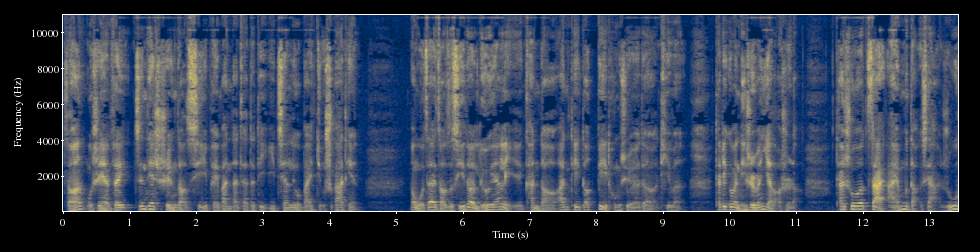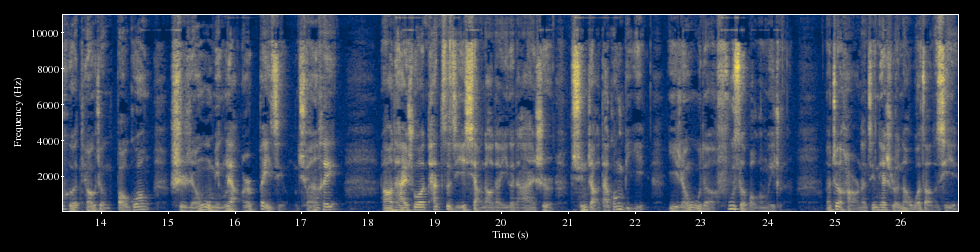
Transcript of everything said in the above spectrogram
早安，我是燕飞，今天是摄影早自习陪伴大家的第一千六百九十八天。那我在早自习的留言里看到 anti dot b 同学的提问，他这个问题是问叶老师的。他说，在 M 档下如何调整曝光，使人物明亮而背景全黑？然后他还说，他自己想到的一个答案是寻找大光比，以人物的肤色曝光为准。那正好呢，今天是轮到我早自习，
